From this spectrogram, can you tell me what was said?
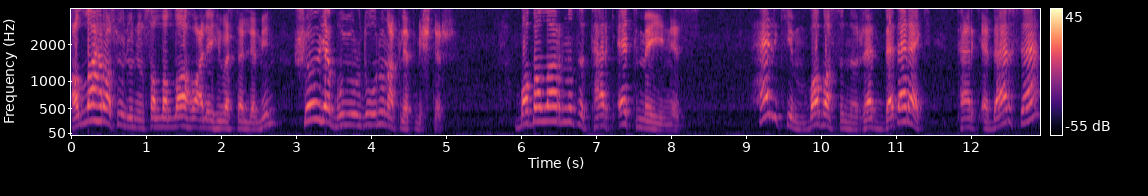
Allah Resulü'nün sallallahu aleyhi ve sellemin şöyle buyurduğunu nakletmiştir. Babalarınızı terk etmeyiniz. Her kim babasını reddederek terk ederse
